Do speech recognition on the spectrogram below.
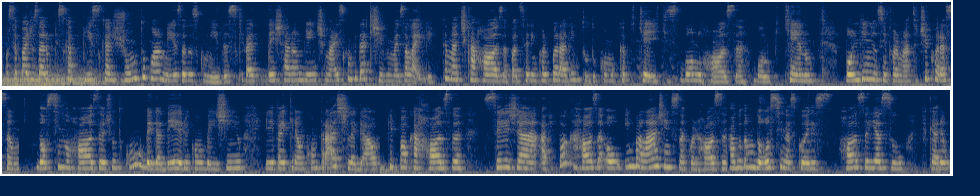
Você pode usar o pisca-pisca junto com a mesa das comidas, que vai deixar o ambiente mais convidativo e mais alegre. Temática rosa pode ser incorporada em tudo, como cupcakes, bolo rosa, bolo pequeno, bolinhos em formato de coração, docinho rosa junto com o brigadeiro e com o beijinho, ele vai criar um contraste legal, pipoca rosa, seja a pipoca rosa ou embalagens na cor rosa, algodão doce nas cores rosa e azul, ficarão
